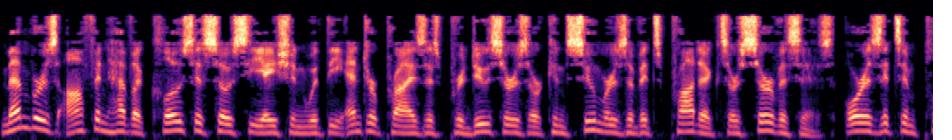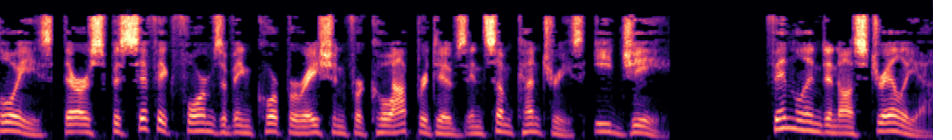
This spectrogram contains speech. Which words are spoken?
Members often have a close association with the enterprise as producers or consumers of its products or services, or as its employees. There are specific forms of incorporation for cooperatives in some countries, e.g. Finland and Australia.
